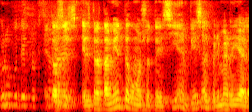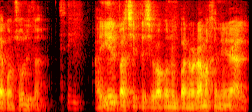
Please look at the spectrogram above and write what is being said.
grupo de profissionais. Entonces, el tratamiento, como yo te decía, empieza el primer día de la consulta. Ahí el paciente se va con un panorama general,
